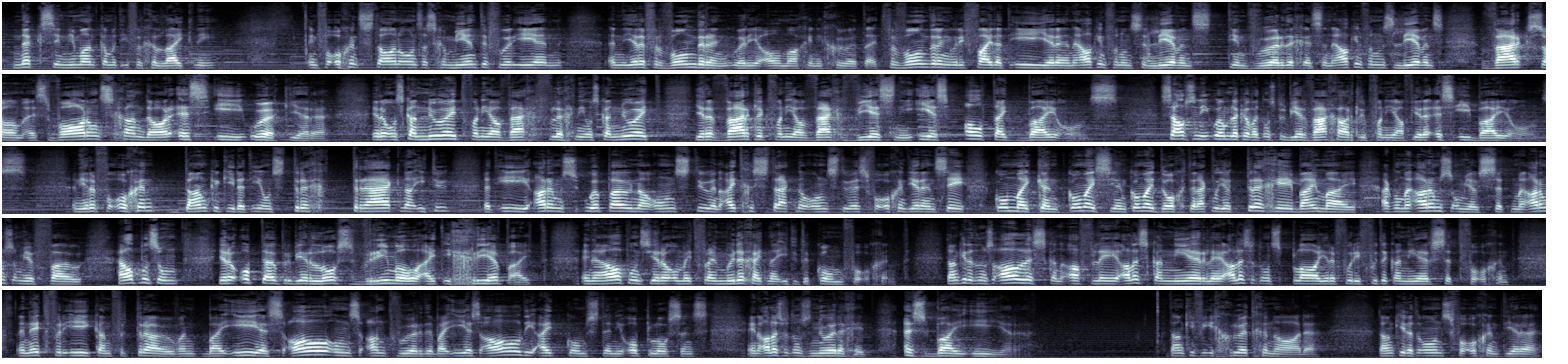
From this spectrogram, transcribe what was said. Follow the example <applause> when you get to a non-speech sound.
Niks en niemand kan met U vergelyk nie. En vanoggend staan ons as gemeente voor U in in Here verwondering oor U almag en U grootheid. Verwondering oor die feit dat U Here in elkeen van ons se lewens teenwoordig is en elkeen van ons lewens werksaam is. Waar ons gaan, daar is U ook, Here. Here, ons kan nooit van U af wegvlug nie. Ons kan nooit Here werklik van U af weg wees nie. U is altyd by ons selfs in die oomblikke wat ons probeer weghardloop van U af, Here, is U by ons. En Here, vanoggend dank ek U dat U ons terugtrek na U toe, dat U U arms oophou na ons toe en uitgestrek na ons toe is vanoggend, Here, en sê, kom my kind, kom my seun, kom my dogter, ek wil jou terug hê by my. Ek wil my arms om jou sit, my arms om jou vou. Help ons om Here op te hou probeer los wriemel uit U greep uit. En help ons Here om met vrymoedigheid na U toe te kom vanoggend. Dankie dat ons alles kan aflê, alles kan neerlê, alles wat ons pla, Here, voor die voete kan neersit vanoggend. En net vir U kan vertrou, want by U is al ons antwoorde, by U is al die uitkomste en die oplossings en alles wat ons nodig het, is by U, Here. Dankie vir U groot genade. Dankie dat ons vanoggend, Here,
